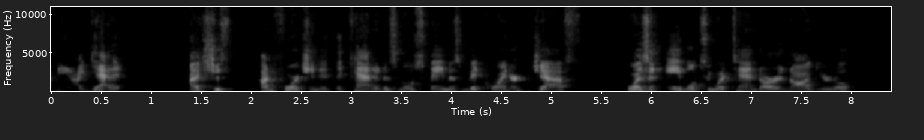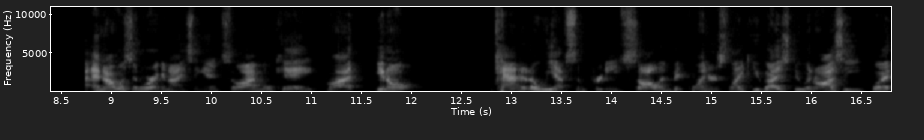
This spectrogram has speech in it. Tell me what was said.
I mean, I get it. It's just unfortunate that Canada's most famous Bitcoiner, Jeff, wasn't able to attend our inaugural. And I wasn't organizing it, so I'm okay. But, you know, Canada, we have some pretty solid Bitcoiners like you guys do in Aussie, but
